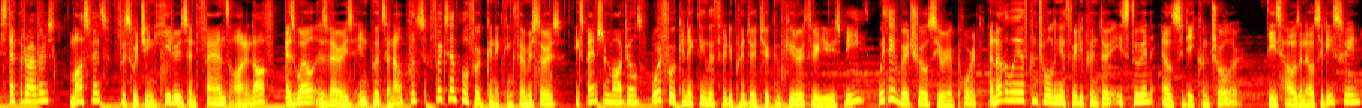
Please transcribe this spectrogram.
stepper drivers, MOSFETs for switching heaters and fans on and off, as well as various inputs and outputs, for example for connecting thermistors, expansion modules, or for connecting the 3D printer to a computer through USB with a virtual serial port. Another way of controlling a 3D printer is through an LCD controller. These house an LCD screen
